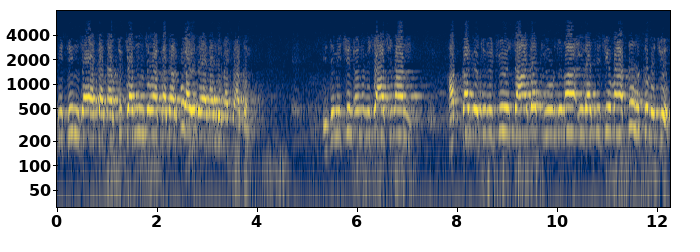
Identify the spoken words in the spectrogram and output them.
Bitinceye kadar, tükeninceye kadar burayı değerlendirmek lazım. Bizim için önümüze açılan Hakka götürücü, saadet yurduna iletici, vasıl kılıcı,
